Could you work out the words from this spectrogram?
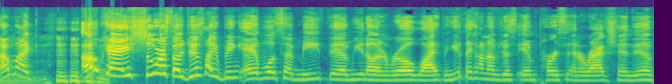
I'm like, mm-hmm. okay, sure. So just like being able to meet them, you know, in real life and get that kind of just in person interaction, them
